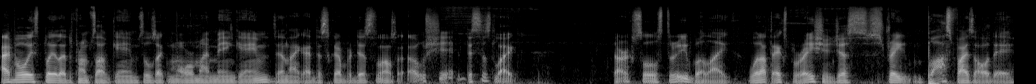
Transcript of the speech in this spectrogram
I've always played like the FromSoft games. Those like more of my main games. Then like I discovered this one. I was like, oh shit, this is like Dark Souls 3, but like without the exploration, just straight boss fights all day.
